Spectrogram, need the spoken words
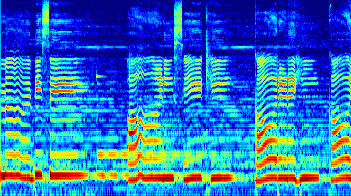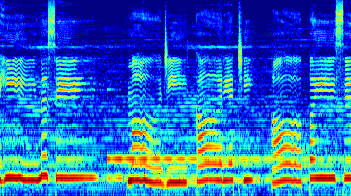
न दिसे। आणि सेखी कारणही काही नसे कार्यची आपैसे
